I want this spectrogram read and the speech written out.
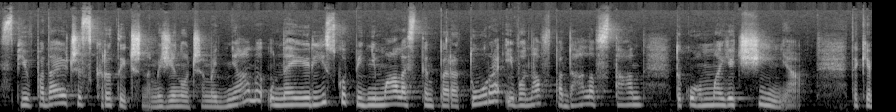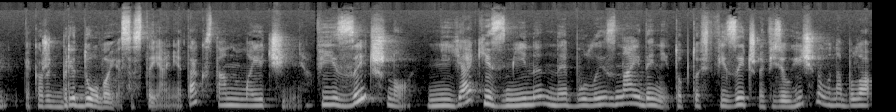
співпадаючи з критичними жіночими днями, у неї різко піднімалась температура, і вона впадала в стан такого маячіння, таке, як кажуть, бредове состояння, так, стан маячіння. Фізично ніякі зміни не були знайдені. Тобто фізично, фізіологічно вона була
